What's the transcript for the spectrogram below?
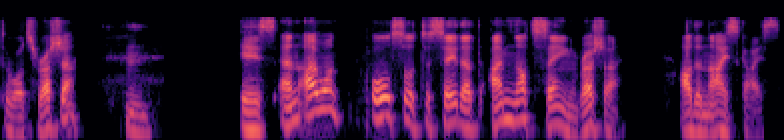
towards Russia mm. is, and I want also to say that I'm not saying Russia. are the nice guys.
